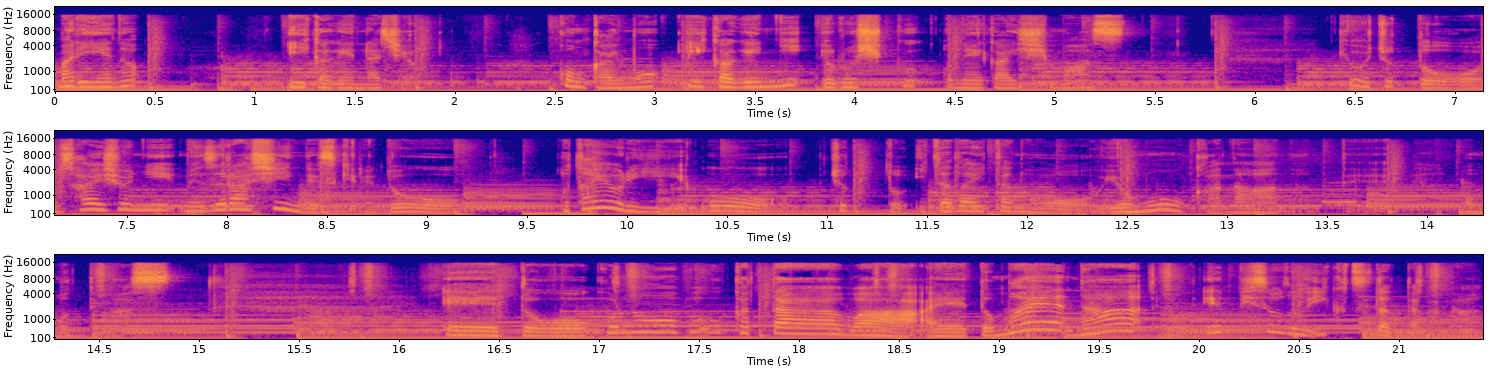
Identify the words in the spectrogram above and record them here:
マリエのいい加減ラジオ。今回もいい加減によろしくお願いします。今日はちょっと最初に珍しいんですけれどお便りをちょっといただいたのを読もうかななんて思ってます。えっ、ー、とこの方は、えー、と前なエピソードいくつだったかな？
